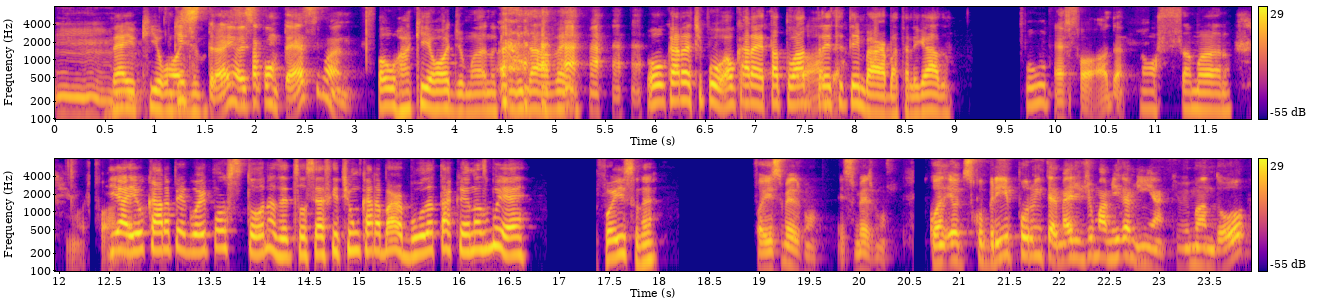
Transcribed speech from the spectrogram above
Hum, velho, que ódio. Que estranho, isso acontece, mano. Porra, que ódio, mano, que me dá, velho. Ou o cara, tipo, o cara é tatuado foda. preto e tem barba, tá ligado? Puta. É foda. Nossa, mano. É foda. E aí o cara pegou e postou nas redes sociais que tinha um cara barbudo atacando as mulheres. Foi isso, né? Foi isso mesmo, isso mesmo. Eu descobri por intermédio de uma amiga minha que me mandou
